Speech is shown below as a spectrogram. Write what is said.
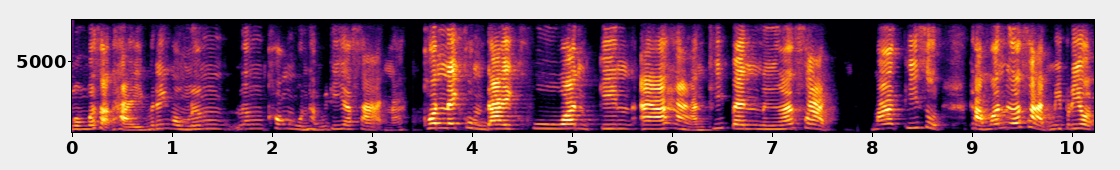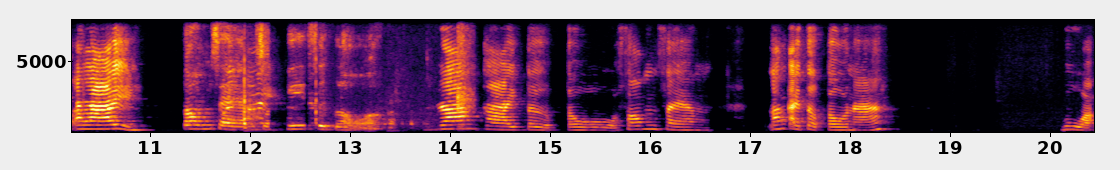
งงภาษาไทยไม่ได้งงเรื่องเรื่องข้อมูลทางวิทยาศาสตร์นะ คนในกลุ่มใดควรกินอาหารที่เป็นเนื้อสัตว์ มากที่สุด ถามว่าเนื้อสัตว์มีประโยชน์อะไร ต้มแซมส่วนที่สึกหรอ ร่างกายเติบโต ซ่อมแซม ร่างกายเติบโตนะ บวก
